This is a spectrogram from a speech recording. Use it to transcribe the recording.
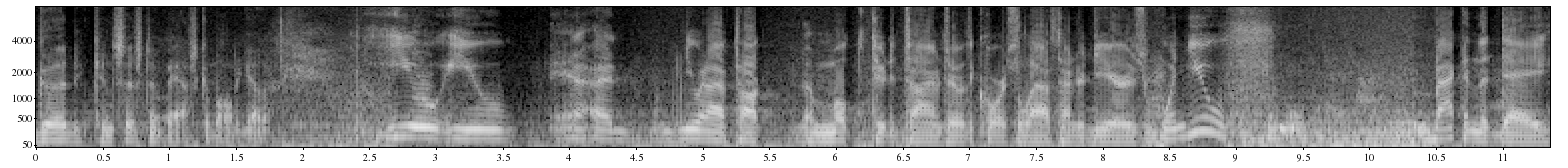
good, consistent basketball together. You you uh, you and I have talked a multitude of times over the course of the last hundred years. When you back in the day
